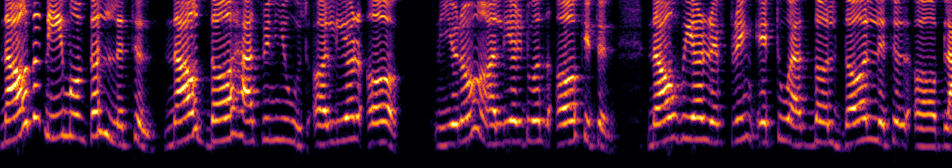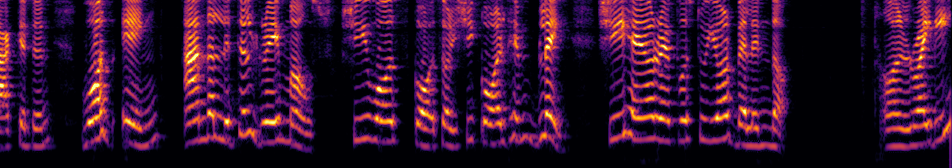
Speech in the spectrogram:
Now the name of the little. Now the has been used. Earlier a. You know, earlier it was a kitten. Now we are referring it to as the, the little uh, black kitten was ink and the little grey mouse. She was called, sorry, she called him Blink. She here refers to your Belinda. Alrighty.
